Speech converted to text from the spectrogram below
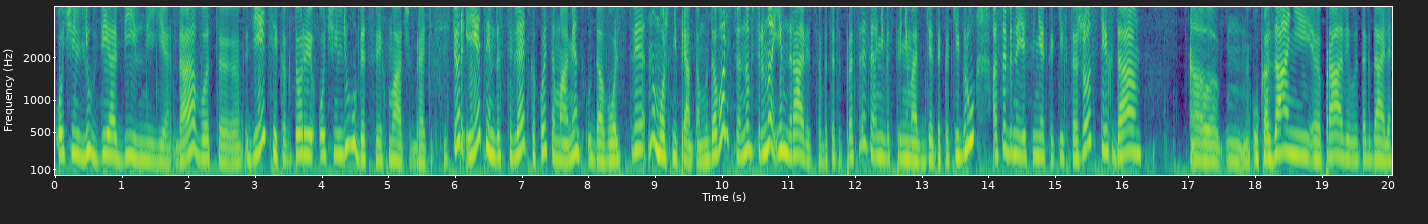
очень любвеобильные, да, вот э, дети, которые очень любят своих младших братьев и сестер, и это им доставляет какой-то момент удовольствие, ну, может, не прям там удовольствие, но все равно им нравится вот этот процесс, и они воспринимают где-то как игру, особенно если нет каких-то жестких, да, э, указаний, э, правил и так далее.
